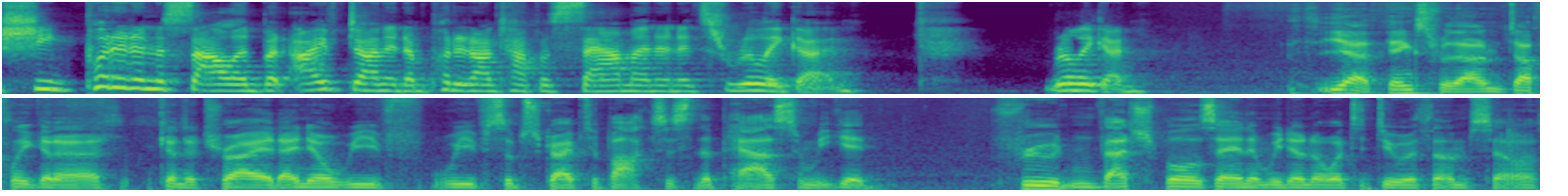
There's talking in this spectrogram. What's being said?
she put it in a salad, but I've done it and put it on top of salmon, and it's really good. Really good. Yeah, thanks for that. I'm definitely gonna gonna try it. I know we've we've subscribed to boxes in the past, and we get fruit and vegetables in, and we don't know what to do with them. So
